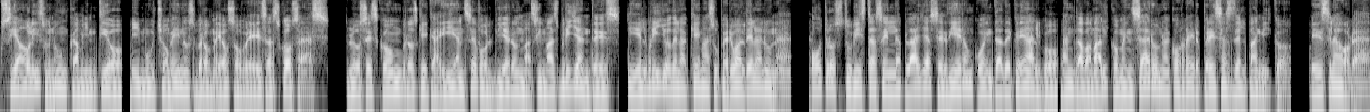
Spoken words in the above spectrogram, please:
Xiao Lisu nunca mintió, y mucho menos bromeó sobre esas cosas. Los escombros que caían se volvieron más y más brillantes, y el brillo de la quema superó al de la luna. Otros turistas en la playa se dieron cuenta de que algo andaba mal y comenzaron a correr presas del pánico. Es la hora.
